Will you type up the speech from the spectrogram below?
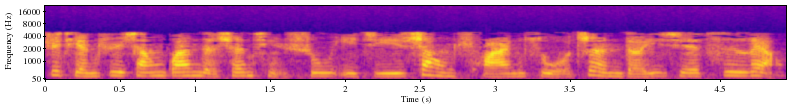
去填具相关的申请书以及上传佐证的一些资料，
